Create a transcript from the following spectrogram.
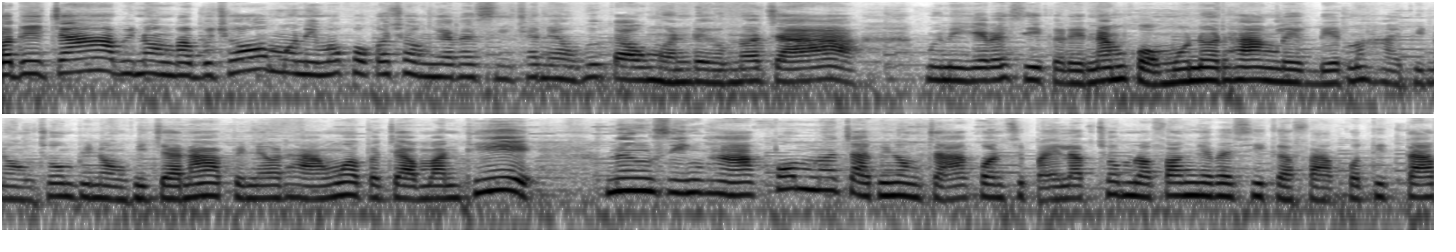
วัสดีจ้าพี่น้องท่านผู้ชมมือนี้มาพบกับช่องยายภาษีชาแนลคือเก่าเหมือนเดิมเนาะจ้ามือนี้ยายภาษีก็ได้นำข้อมูลแนวทางเลขเด็ดมาให้พี่น้องชมพี่น้องพิจารณาเป็นแนวทางว่าประจำวันที่1สิงหาคมเนาะจ้าพี่น้องจ้าก่อนสิไปรับชมรับฟังยายภาษีก็ฝากกดติดตาม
